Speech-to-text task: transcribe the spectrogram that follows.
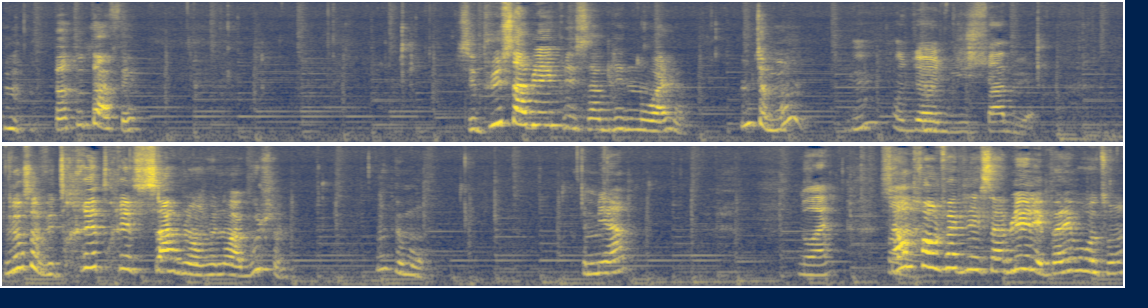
Hmm, pas tout à fait. C'est plus sablé que les sablés de Noël. Hum, c'est bon. Hum, on dirait du sable. Non, ça fait très très sable en venant à la bouche. Hum, c'est bon. T'aimes bien? Ouais. C'est entre en fait les sablés et les palais bretons.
